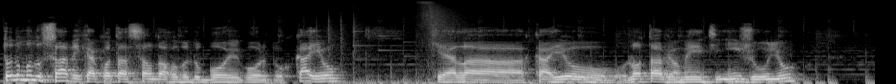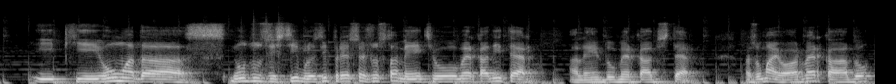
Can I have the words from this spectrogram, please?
todo mundo sabe que a cotação da arroba do boi gordo caiu, que ela caiu notavelmente em julho e que uma das, um dos estímulos de preço é justamente o mercado interno, além do mercado externo. Mas o maior mercado,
